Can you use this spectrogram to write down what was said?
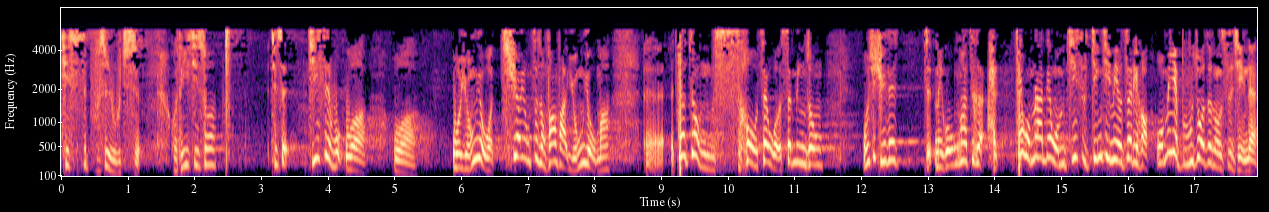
其实是不是如此？我的意思说，就是即使我我我我拥有，我需要用这种方法拥有吗？呃，在这种时候，在我生命中，我就觉得。这美国文化这个很在我们那边，我们即使经济没有这里好，我们也不做这种事情的。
